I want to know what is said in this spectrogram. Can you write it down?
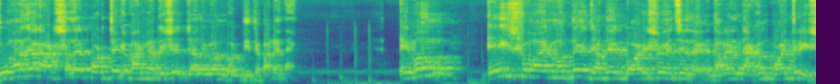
দু সালের পর থেকে বাংলাদেশের জনগণ ভোট দিতে পারে নাই। এবং এই সময়ের মধ্যে যাদের বয়স হয়েছে, ধরেন এখন পঁয়ত্রিশ,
